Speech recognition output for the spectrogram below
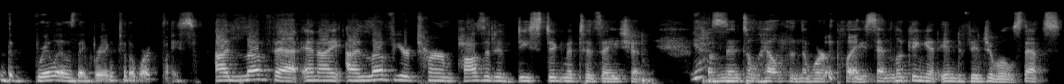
the brilliance they bring to the workplace. I love that. And I, I love your term positive destigmatization yes. of mental health in the workplace and looking at individuals. That's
